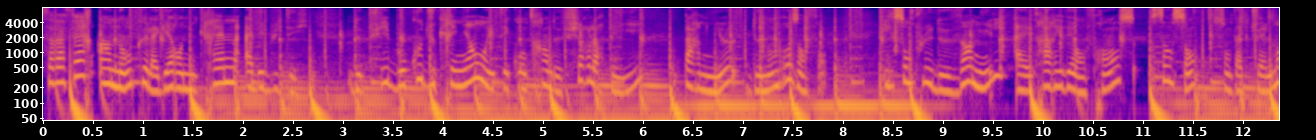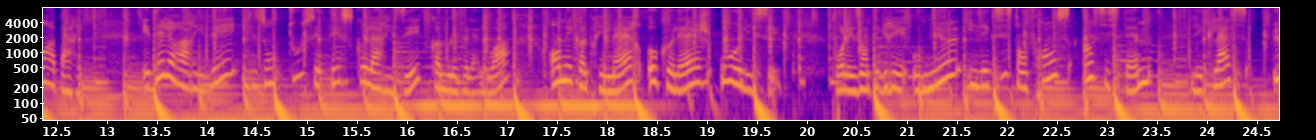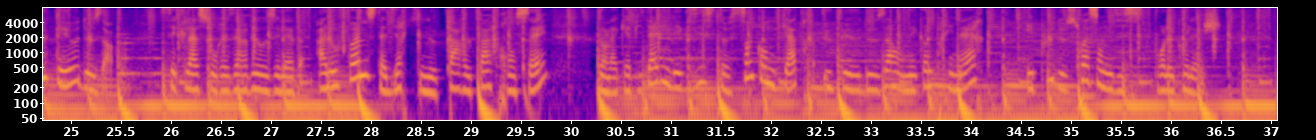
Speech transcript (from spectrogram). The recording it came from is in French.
Ça va faire un an que la guerre en Ukraine a débuté. Depuis, beaucoup d'Ukrainiens ont été contraints de fuir leur pays, parmi eux de nombreux enfants. Ils sont plus de 20 000 à être arrivés en France, 500 sont actuellement à Paris. Et dès leur arrivée, ils ont tous été scolarisés, comme le veut la loi, en école primaire, au collège ou au lycée. Pour les intégrer au mieux, il existe en France un système, les classes UPE2A. Ces classes sont réservées aux élèves allophones, c'est-à-dire qui ne parlent pas français. Dans la capitale, il existe 54 UPE2A en école primaire et plus de 70 pour les collèges.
